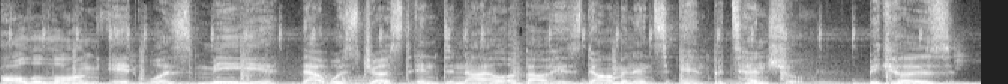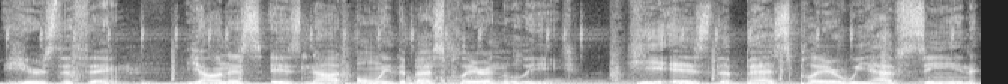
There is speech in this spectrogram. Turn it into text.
all along it was me that was just in denial about his dominance and potential. Because here's the thing Giannis is not only the best player in the league, he is the best player we have seen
